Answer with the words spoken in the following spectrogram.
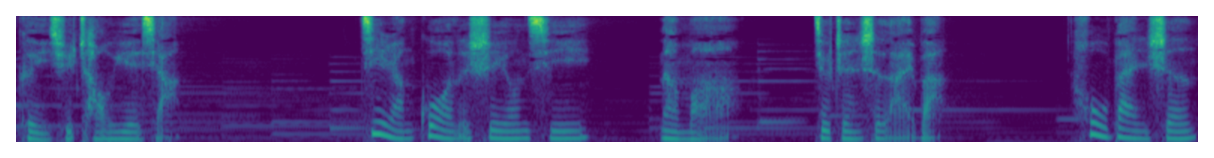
可以去超越下。既然过了试用期，那么就正式来吧。后半生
